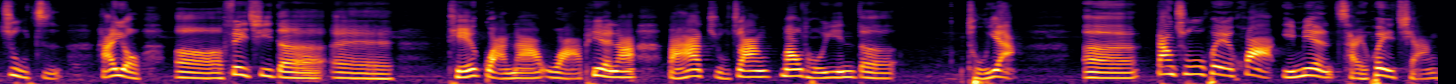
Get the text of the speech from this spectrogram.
柱子，还有呃废弃的呃。铁管啦、瓦片啦，把它组装猫头鹰的图样。呃，当初会画一面彩绘墙，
